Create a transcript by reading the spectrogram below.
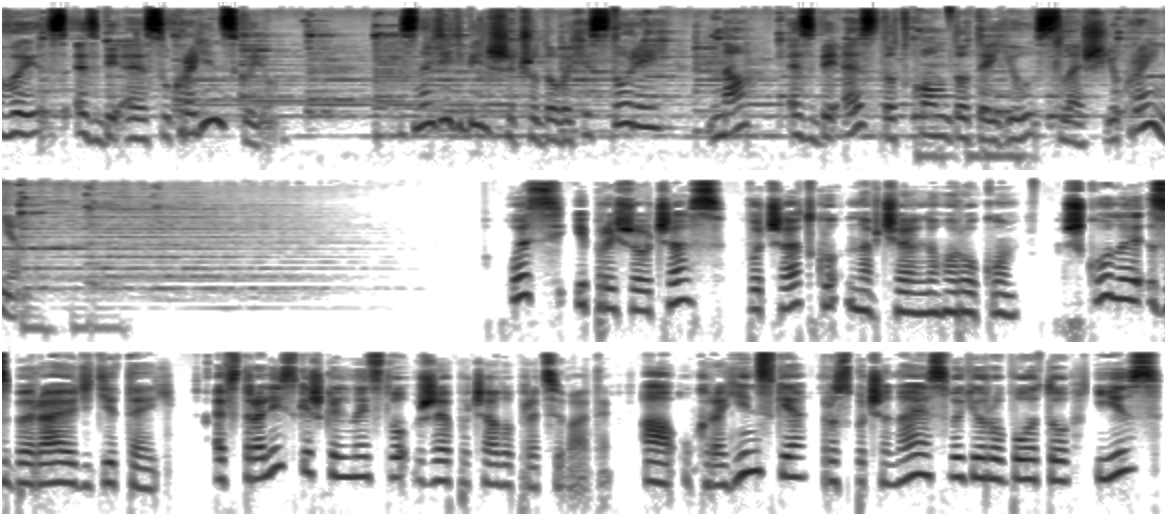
Ви з СБС українською. Знайдіть більше чудових історій на sbs.com.au ukrainian Ось і прийшов час початку навчального року. Школи збирають дітей. Австралійське шкільництво вже почало працювати, а українське розпочинає свою роботу із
